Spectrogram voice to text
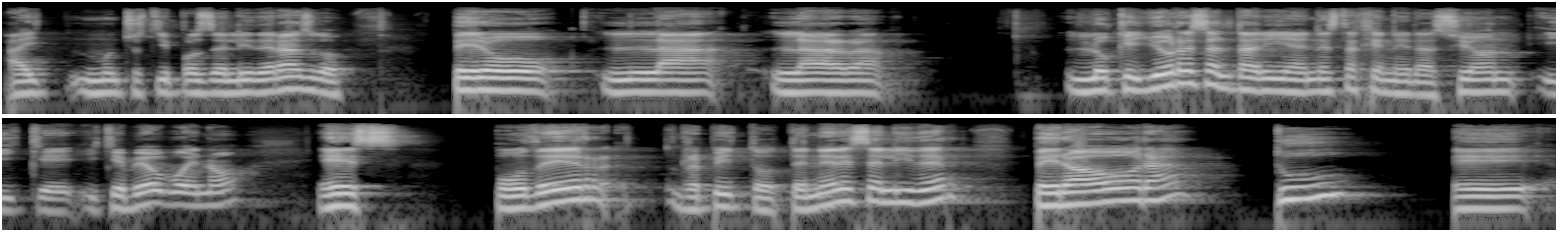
hay muchos tipos de liderazgo, pero la, la, lo que yo resaltaría en esta generación y que, y que veo bueno es poder, repito, tener ese líder, pero ahora tú eh,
